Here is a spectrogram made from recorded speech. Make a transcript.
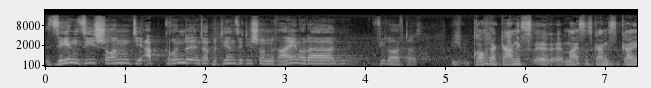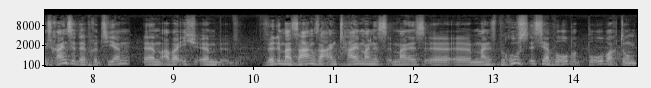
sehen Sie schon die Abgründe, interpretieren Sie die schon rein oder wie läuft das? ich brauche da gar nichts, äh, meistens gar nichts, gar nichts reinzuinterpretieren, ähm, aber ich ähm, würde mal sagen, so ein Teil meines, meines, äh, äh meines Berufs ist ja Beobachtung.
